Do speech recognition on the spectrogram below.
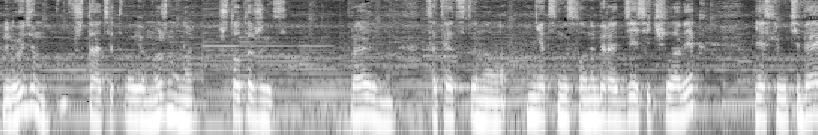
людям в штате твоем нужно на что-то жить. Правильно? Соответственно, нет смысла набирать 10 человек, если у тебя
